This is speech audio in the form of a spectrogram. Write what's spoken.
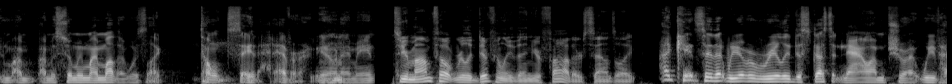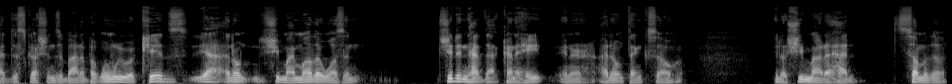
I'm, I'm, assuming my mother was like, don't say that ever. You know mm-hmm. what I mean? So your mom felt really differently than your father, sounds like. I can't say that we ever really discussed it. Now I'm sure we've had discussions about it, but when we were kids, yeah, I don't. She, my mother wasn't. She didn't have that kind of hate in her. I don't think so. You know, she might have had some of the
